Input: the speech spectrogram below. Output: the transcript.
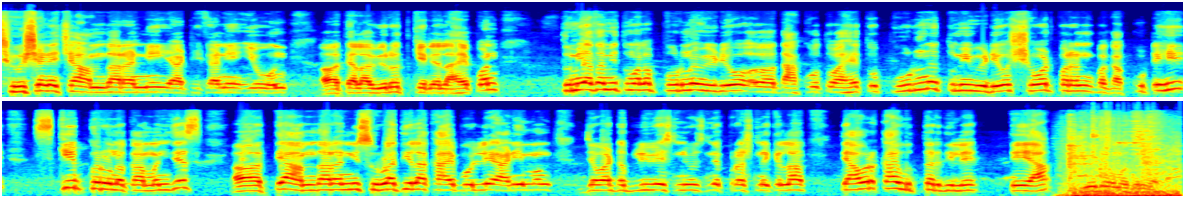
शिवसेनेच्या आमदारांनी या ठिकाणी येऊन त्याला विरोध केलेला आहे. पण तुम्ही आता मी तुम्हाला पूर्ण व्हिडिओ दाखवतो आहे. तो पूर्ण तुम्ही व्हिडिओ शेवटपर्यंत बघा. कुठेही स्किप करू नका. म्हणजेच त्या आमदारांनी सुरुवातीला काय बोलले आणि मग जेव्हा डब्ल्यू एस न्यूजने प्रश्न केला त्यावर काय उत्तर दिले ते या व्हिडिओमधून बघा.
